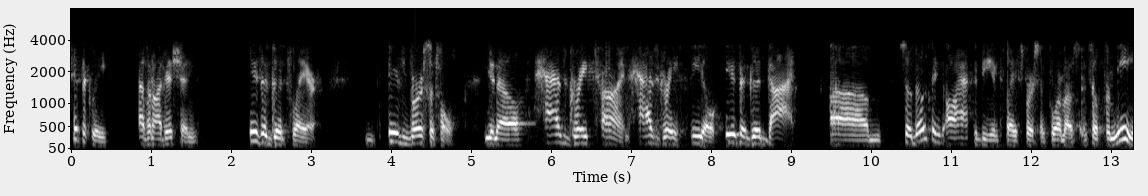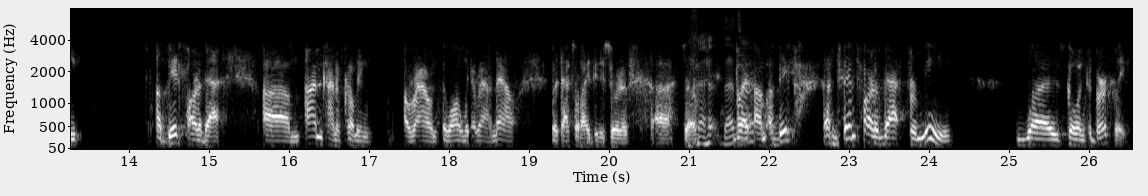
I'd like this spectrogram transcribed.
typically of an audition, is a good player, is versatile, you know, has great time, has great feel, is a good guy. Um, so those things all have to be in place first and foremost. And so for me, a big part of that, um, I'm kind of coming around the long way around now, but that's what I do, sort of. Uh, so, but right. um, a big a big part of that for me was going to Berklee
